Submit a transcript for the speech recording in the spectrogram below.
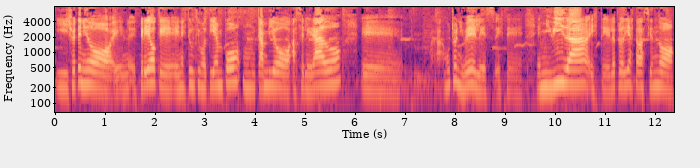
Y yo he tenido, eh, creo que en este último tiempo, un cambio acelerado. Eh, a muchos niveles este en mi vida este el otro día estaba haciendo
